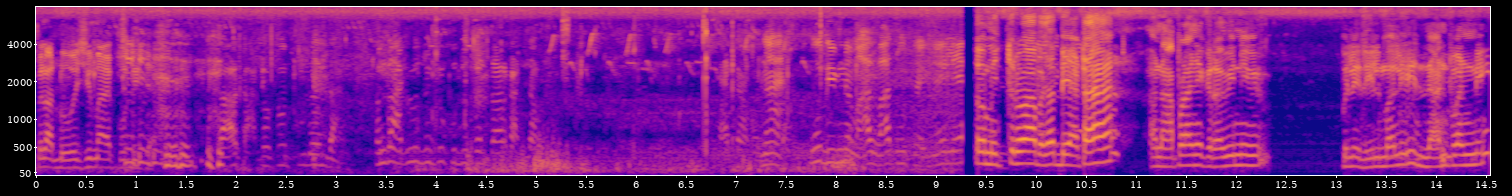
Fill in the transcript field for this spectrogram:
પેલા ડોશી માં કૂદી જાય. તાર કાઢો તો તું ને તાર. તમ આટલું જૂઠું કૂદું પણ તાર કાઢ નાખો. ના કૂદ ને માલ વાત હું થઈ. નહીં લે. તો મિત્રો આ બધા બેઠા અને આપણાને એક રવિની પેલી રીલ મળી નાનપણની.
